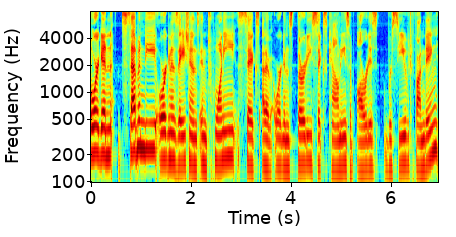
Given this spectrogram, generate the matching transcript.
Oregon, 70 organizations in 26 out of Oregon's 36 counties have already received funding,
